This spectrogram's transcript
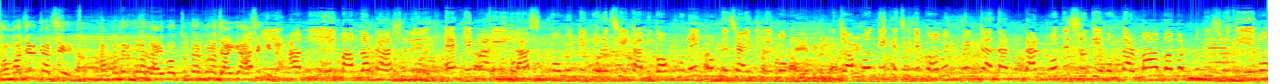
সমাজের কাছে আপনাদের কোনো দায়বদ্ধতার কোনো জায়গা আছে আমি কিনা? আমি এই মামলাটা আসলে একেবারেই লাস্ট মোমেন্টে করেছি এটা আমি কখনোই করতে চাইনি। এবং যখন দেখেছি কমিটমেন্টটা তার তার প্রতিশ্রুতি এবং তার মা বাবার প্রতিশ্রুতি এবং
